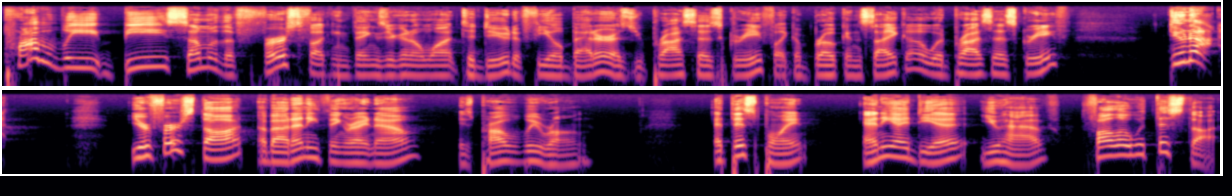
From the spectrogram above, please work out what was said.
probably be some of the first fucking things you're going to want to do to feel better as you process grief, like a broken psycho would process grief. Do not. Your first thought about anything right now is probably wrong. At this point, any idea you have, follow with this thought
